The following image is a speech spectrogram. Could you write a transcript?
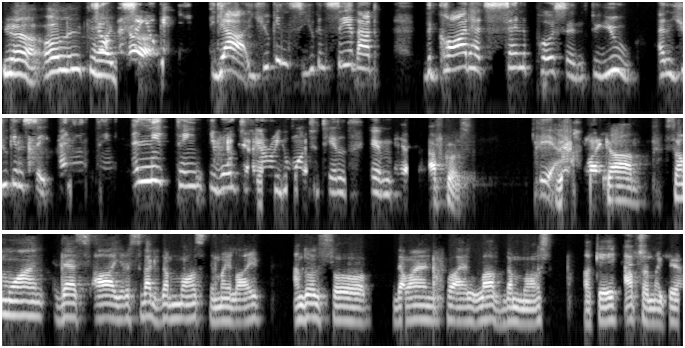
Yeah, only to So, my so you can, yeah, you can you can say that the God had sent a person to you, and you can say anything, anything you want to hear or you want to tell him. Yeah, Of course. Yeah. Like um, someone that I respect the most in my life, and also the one who I love the most, okay, after my parents,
